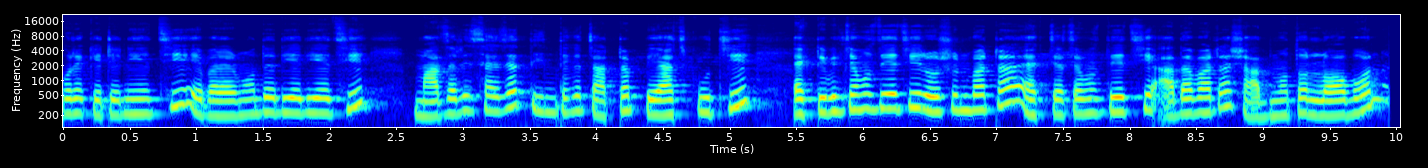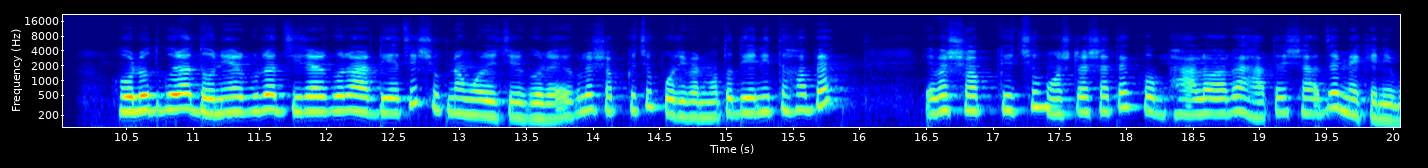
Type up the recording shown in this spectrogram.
করে কেটে নিয়েছি। এবার এর মধ্যে দিয়ে দিয়েছি মাঝারি সাইজের তিন থেকে চারটা পেঁয়াজ কুচি, এক টেবিল চামচ দিয়েছি রসুন বাটা, এক চা চামচ দিয়েছি আদা বাটা, স্বাদ মতো লবণ, হলুদ গুঁড়া, ধনিয়ার গুঁড়া, জিরার গুঁড়া আর দিয়েছি শুকনো মরিচের গুঁড়ো। এগুলো সব কিছু পরিমাণ মতো দিয়ে নিতে হবে। এবার সব কিছু মশলার সাথে খুব ভালোভাবে হাতের সাহায্যে মেখে নিব।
